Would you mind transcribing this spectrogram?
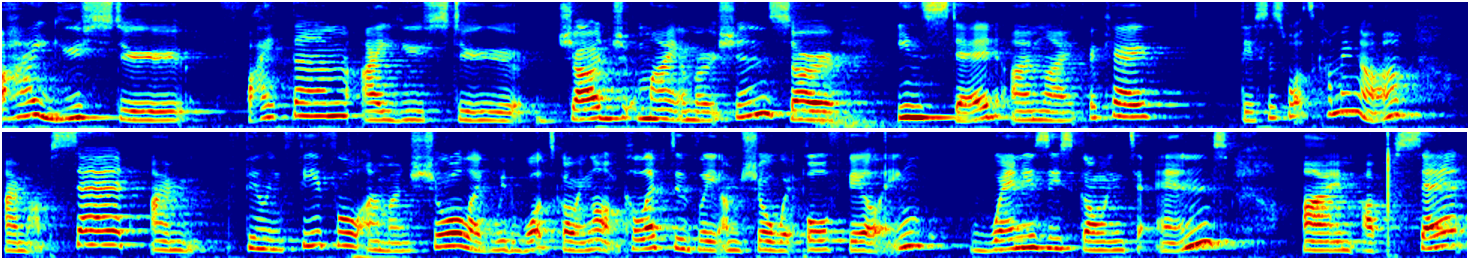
I used to fight them, I used to judge my emotions. So, Instead, I'm like, okay, this is what's coming up. I'm upset. I'm feeling fearful. I'm unsure, like with what's going on. Collectively, I'm sure we're all feeling when is this going to end? I'm upset.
